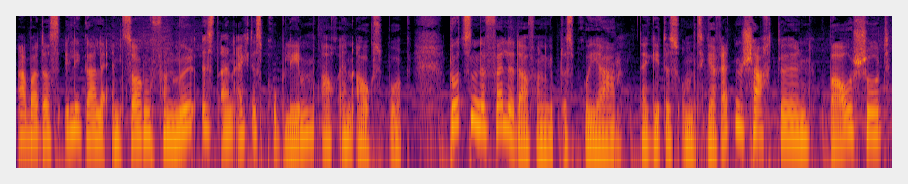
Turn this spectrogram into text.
Aber das illegale Entsorgen von Müll ist ein echtes Problem, auch in Augsburg. Dutzende Fälle davon gibt es pro Jahr. Da geht es um Zigarettenschachteln, Bauschutt,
